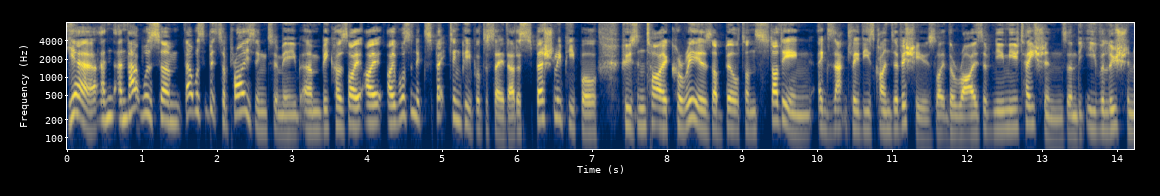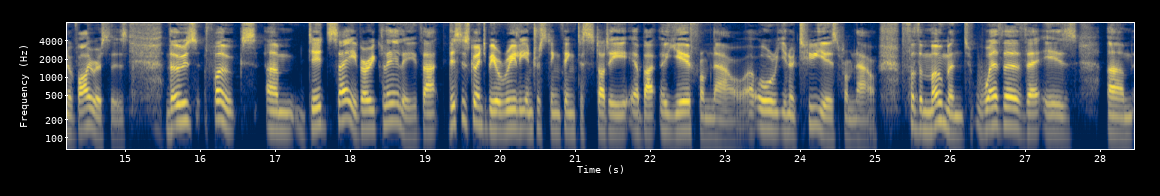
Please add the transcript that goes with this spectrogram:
Yeah, and, and that was um, that was a bit surprising to me um, because I, I, I wasn't expecting people to say that, especially people whose entire careers are built on studying exactly these kinds of issues, like the rise of new mutations and the evolution of viruses. Those folks um, did say very clearly that this is going to be a really interesting thing to study about a year from now, or you know, two years from now. For the moment, whether there is um,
